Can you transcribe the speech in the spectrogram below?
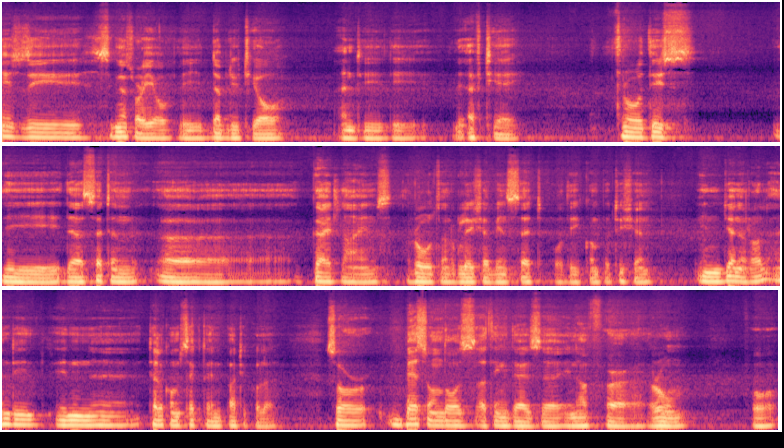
Oman is the signatory of the WTO and the, the, the FTA. Through this, the, there are certain uh, guidelines, rules, and regulations have been set for the competition in general and in, in uh, telecom sector in particular. So based on those, I think there's uh, enough uh, room for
